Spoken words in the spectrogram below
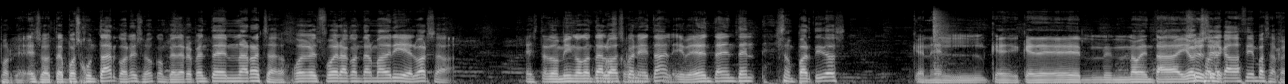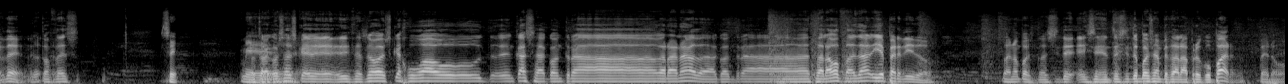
porque eso, te puedes juntar con eso, con que de repente en una racha juegues fuera contra el Madrid y el Barça, este domingo contra el Vasconia y tal, evidentemente son partidos que en el que, que del 98 Sí, sí. de cada 100 vas a perder. Entonces, Sí. otra Eh, cosa es que dices, no, es que he jugado en casa contra Granada, contra Zaragoza y tal, y he perdido. Bueno, pues entonces te puedes empezar a preocupar, pero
